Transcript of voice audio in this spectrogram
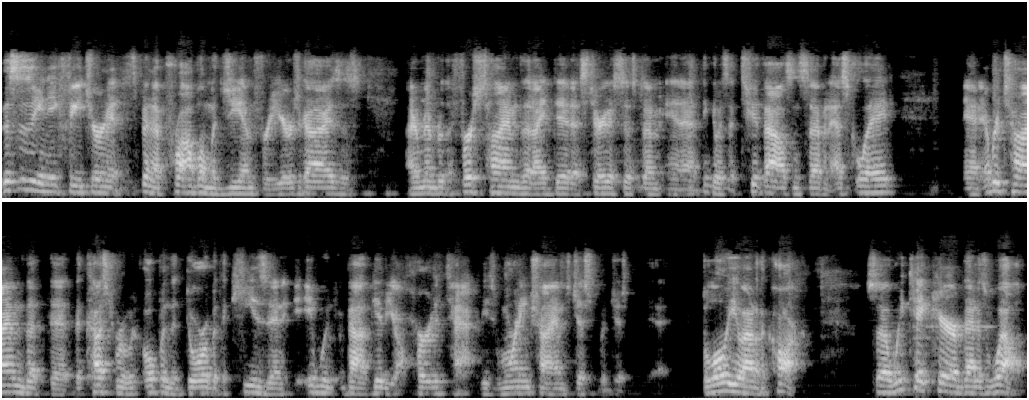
This is a unique feature and it's been a problem with GM for years, guys. Is I remember the first time that I did a stereo system and I think it was a 2007 Escalade. And every time that the, the customer would open the door with the keys in, it would about give you a heart attack. These warning chimes just would just blow you out of the car. So we take care of that as well.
